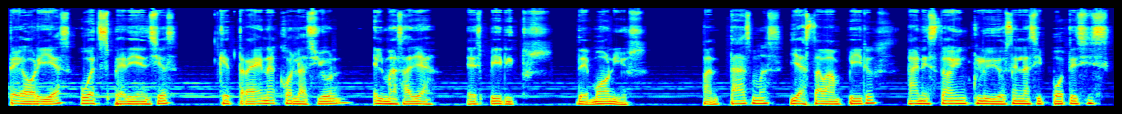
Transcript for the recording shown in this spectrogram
Teorías o experiencias que traen a colación el más allá, espíritus, demonios, fantasmas y hasta vampiros han estado incluidos en las hipótesis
